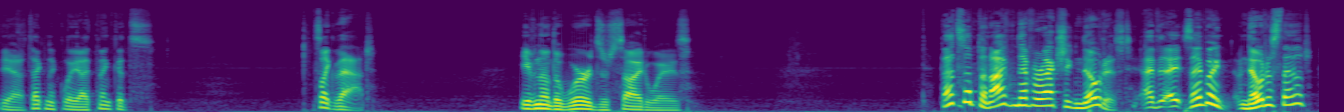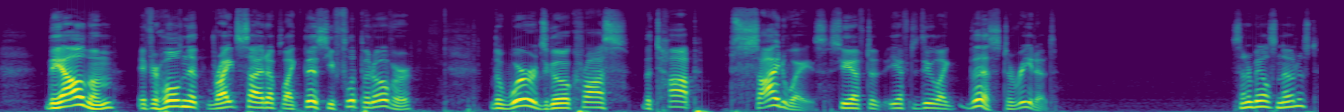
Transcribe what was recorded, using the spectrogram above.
Yeah, technically I think it's it's like that even though the words are sideways. That's something I've never actually noticed. Has anybody noticed that? The album, if you're holding it right side up like this, you flip it over, the words go across the top sideways. So you have to you have to do like this to read it. Has anybody else noticed?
